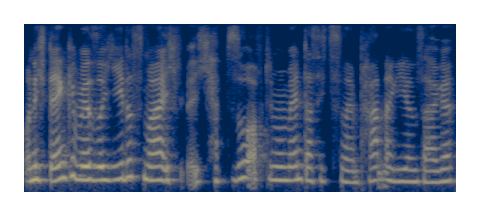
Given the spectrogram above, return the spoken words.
Und ich denke mir so jedes Mal, ich, ich habe so oft den Moment, dass ich zu meinem Partner gehe und sage,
